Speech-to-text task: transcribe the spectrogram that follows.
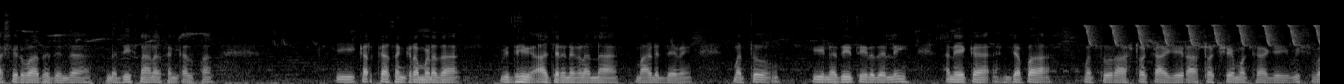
ಆಶೀರ್ವಾದದಿಂದ ನದಿ ಸ್ನಾನ ಸಂಕಲ್ಪ ಈ ಕರ್ಕ ಸಂಕ್ರಮಣದ ವಿಧಿ ಆಚರಣೆಗಳನ್ನು ಮಾಡಿದ್ದೇವೆ. ಮತ್ತು ಈ ನದಿ ತೀರದಲ್ಲಿ ಅನೇಕ ಜಪ ಮತ್ತು ರಾಷ್ಟ್ರಕ್ಕಾಗಿ ರಾಷ್ಟ್ರ ಕ್ಷೇಮಕ್ಕಾಗಿ ವಿಶ್ವ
